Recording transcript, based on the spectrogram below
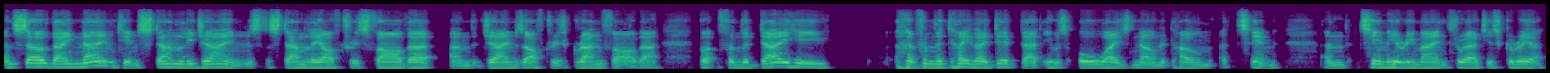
And so they named him Stanley James, the Stanley after his father and the James after his grandfather. But from the day he from the day they did that, he was always known at home as Tim, and Tim he remained throughout his career.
